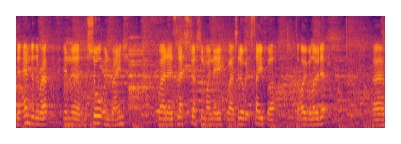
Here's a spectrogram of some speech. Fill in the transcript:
the end of the rep in the, the shortened range where there's less stress on my knee, where it's a little bit safer to overload it. Uh,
